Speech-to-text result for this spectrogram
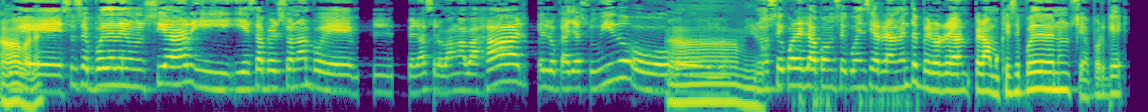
Ah, pues vale. eso se puede denunciar y, y esa persona, pues, verá, se lo van a bajar en lo que haya subido o, Ah, o no sé cuál es la consecuencia realmente, pero real, pero vamos, que se puede denunciar, porque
